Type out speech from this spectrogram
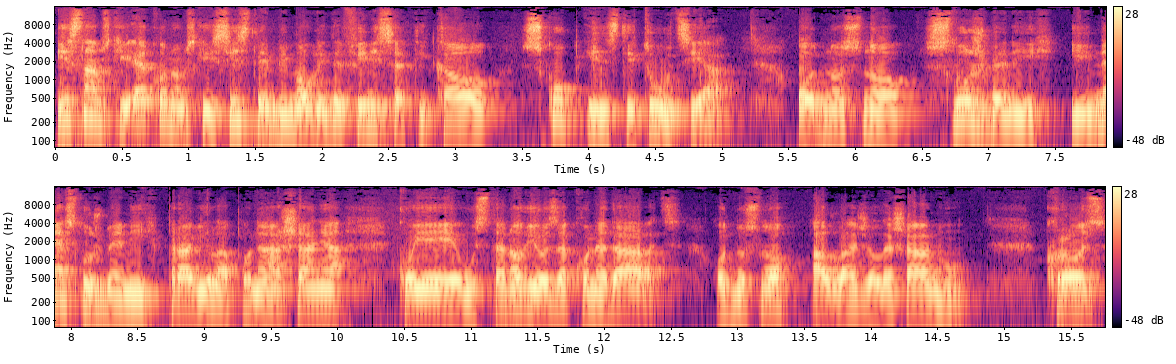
Islamski ekonomski sistem bi mogli definisati kao skup institucija, odnosno službenih i neslužbenih pravila ponašanja koje je ustanovio zakonodavac, odnosno Allah Želešanu, kroz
